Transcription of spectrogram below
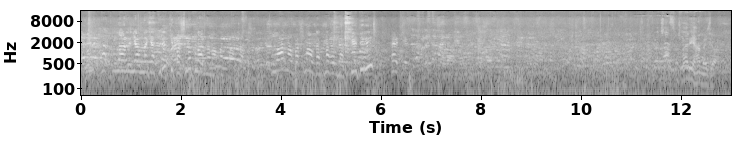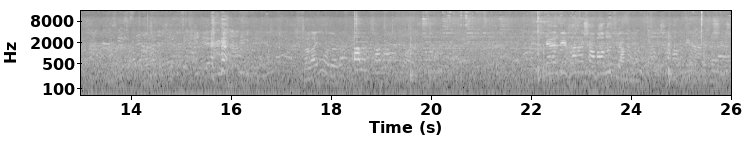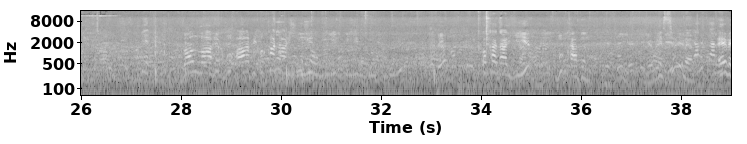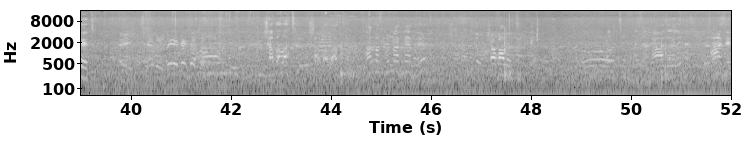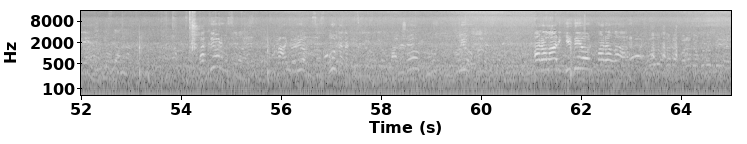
belə bunların yanına gətirir ki, başımı bunlarla çalışır. Bunlarla başımı aldatmaq olmaz. Gedirik, hər yer. Veri همه جا Gəldik hara şabalıt yanıyor. Vallahi bu abi o kadar yiyip yiyip yiyip yiyip o kadar yiyip bu kadın yesin mi? Evet. Şabalat, şabalat. Al bak bunun adı nedir? Şabalat. Azeri. Bakıyor musunuz? Ha, görüyor musunuz? Burada da bizi izliyorlar. Çok mutluyum. Paralar gidiyor paralar. Para dokunur mu ya?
